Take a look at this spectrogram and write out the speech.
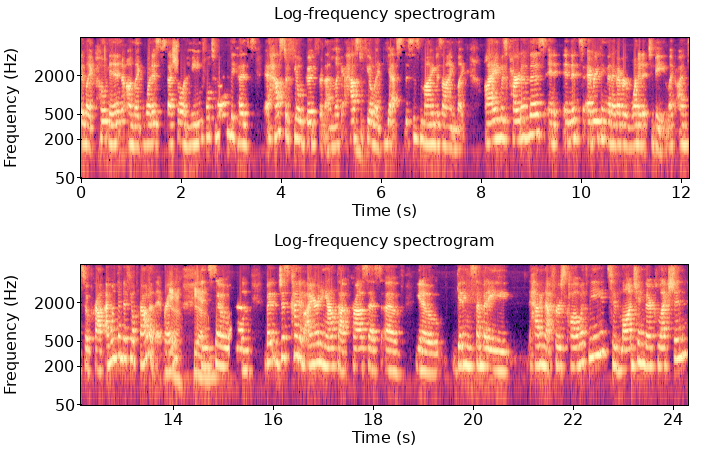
like hone in on like what is special and meaningful to them because it has to feel good for them. Like it has to feel like yes this is my design. Like i was part of this and, and it's everything that i've ever wanted it to be. Like i'm so proud i want them to feel proud of it right? Yeah, yeah. and so um, but just kind of ironing out that process of you know getting somebody having that first call with me to launching their collection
